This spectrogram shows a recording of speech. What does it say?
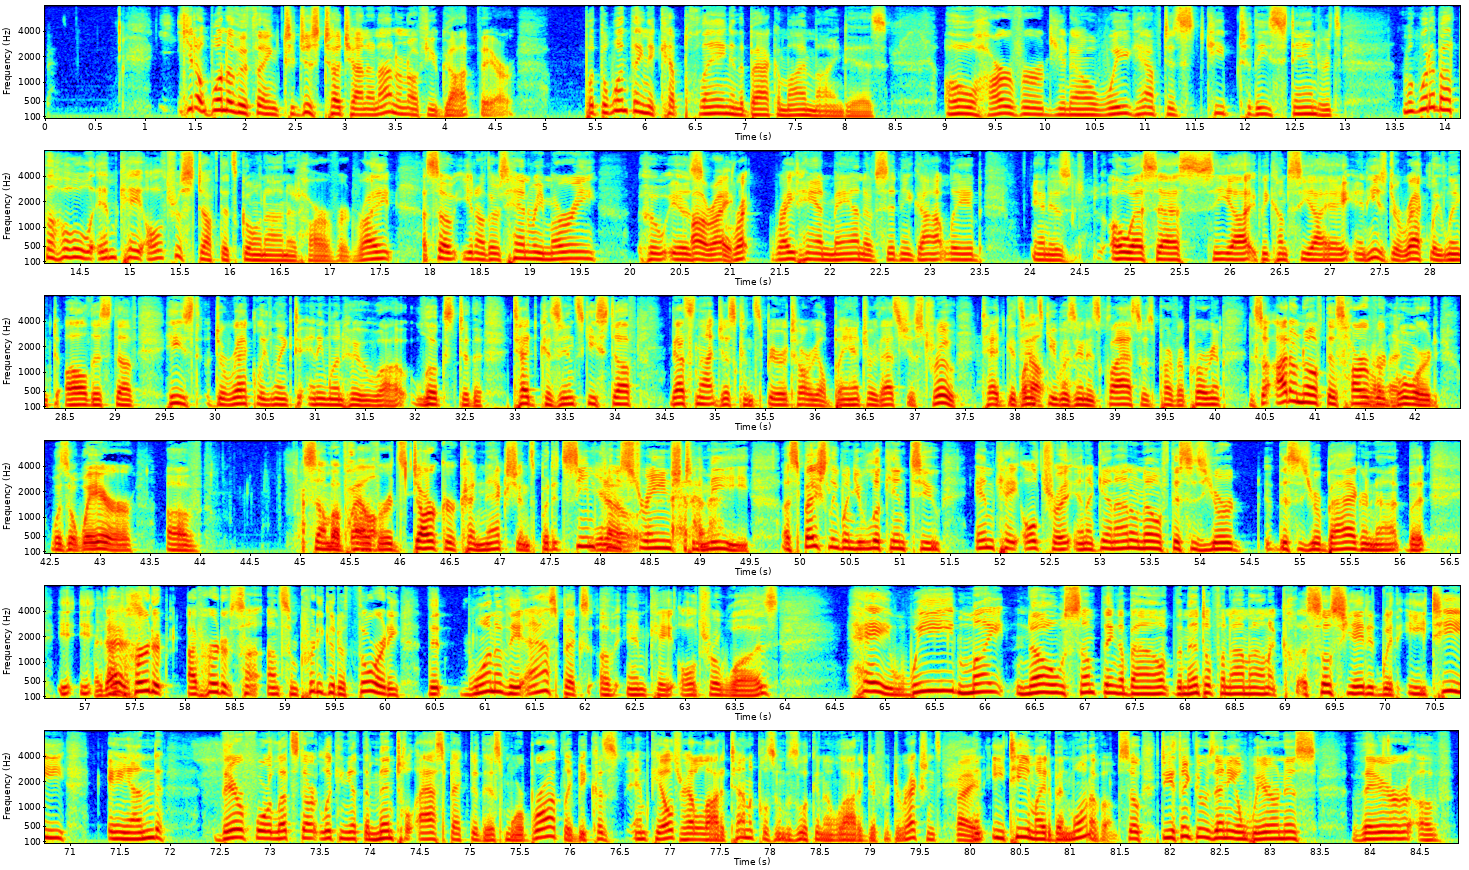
You know, one other thing to just touch on, and I don't know if you got there, but the one thing that kept playing in the back of my mind is, oh, Harvard, you know, we have to keep to these standards. Mean, what about the whole MK Ultra stuff that's going on at Harvard, right? So, you know, there's Henry Murray, who is oh, right. right hand man of Sidney Gottlieb and his OSS CIA becomes CIA, and he's directly linked to all this stuff. He's directly linked to anyone who uh, looks to the Ted Kaczynski stuff. That's not just conspiratorial banter. That's just true. Ted Kaczynski well, was in his class, was part of a program. So I don't know if this Harvard board was aware of some of well, Harvard's darker connections, but it seemed kind know, of strange to me, especially when you look into MK Ultra. And again, I don't know if this is your this is your bag or not, but it, it, it I've heard it. I've heard it on some pretty good authority that one of the aspects of MK Ultra was, hey, we might know something about the mental phenomenon associated with ET, and Therefore, let's start looking at the mental aspect of this more broadly because MK Ultra had a lot of tentacles and was looking in a lot of different directions, right. and ET might have been one of them. So, do you think there was any awareness there of?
